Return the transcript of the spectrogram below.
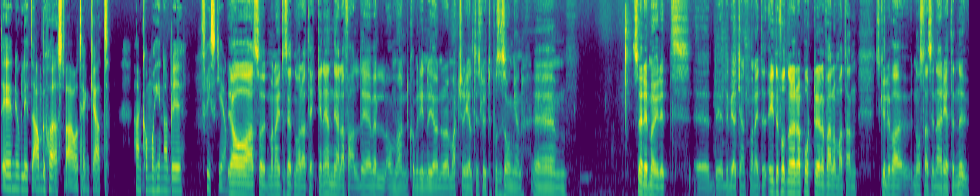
det är nog lite ambitiöst va, att tänka att han kommer hinna bli frisk igen. Ja, alltså man har inte sett några tecken än i alla fall. Det är väl om han kommer in och gör några matcher helt i slutet på säsongen. Um, så är det möjligt. Uh, det, det, vet jag inte. Man har inte, inte, fått några rapporter i alla fall om att han skulle vara någonstans i närheten nu.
